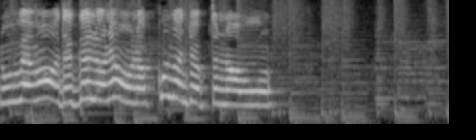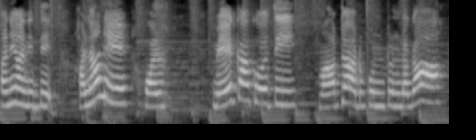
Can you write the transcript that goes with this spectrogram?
నువ్వేమో దగ్గరలోనే ఓ నక్కుందని చెప్తున్నావు. అని అనిద్ది అలానే వాళ్ళ మేక కోతి మాట్లాడుకుంటుండగా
